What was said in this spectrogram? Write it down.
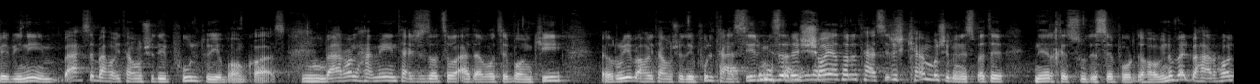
ببینیم بحث بهای تمام شده پول توی بانک ها هست به هر حال همه این تجهیزات و ادوات بانکی روی بهای تمام شده پول تاثیر می‌ذاره. شاید حالا تاثیرش کم باشه به نسبت نرخ سود سپرده ها اینو ولی به هر حال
